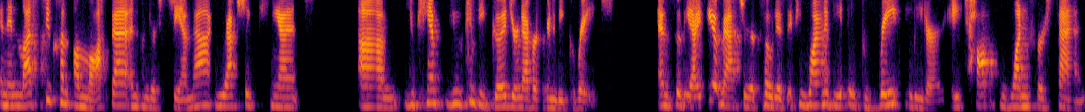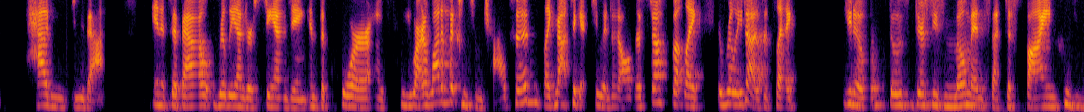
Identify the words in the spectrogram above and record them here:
And unless you can unlock that and understand that, you actually can't. Um, you can't. You can be good. You're never going to be great. And so the idea of master your code is if you want to be a great leader, a top one percent, how do you do that? And it's about really understanding in the core of who you are. And a lot of it comes from childhood, like not to get too into all this stuff, but like it really does. It's like, you know, those there's these moments that define who you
